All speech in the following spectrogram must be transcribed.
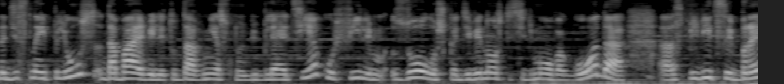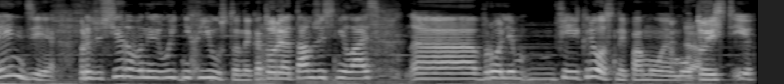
на Disney Plus добавили туда в местную библиотеку фильм «Золушка» 97 -го года э, с певицей Бренди, продюсированный Уитни Хьюстон, которая там же снялась э, в роли феи крестной, по-моему. Да. То есть и,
